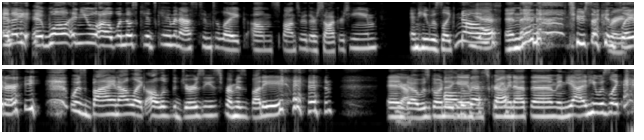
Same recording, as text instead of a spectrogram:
and I, and- well, and you, uh, when those kids came and asked him to like, um, sponsor their soccer team, and he was like, no. Yes. And then two seconds Right. later, he was buying out like all of the jerseys from his buddy. and and Yeah. uh, was going to the All the games and best screaming at them. And yeah, and he was like, and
